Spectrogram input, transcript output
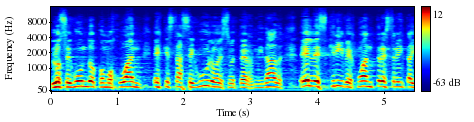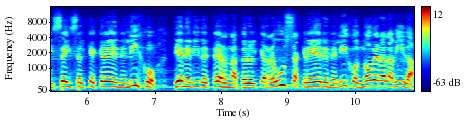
Lo segundo, como Juan, es que está seguro de su eternidad. Él escribe, Juan 3:36, el que cree en el Hijo tiene vida eterna, pero el que rehúsa creer en el Hijo no verá la vida,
